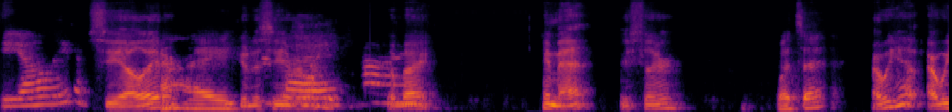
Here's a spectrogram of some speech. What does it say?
See y'all later. See y'all later. Bye. Good to see everyone. Bye. Bye-bye. Hey, Matt, you still here? What's that? Are we, ha- are we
